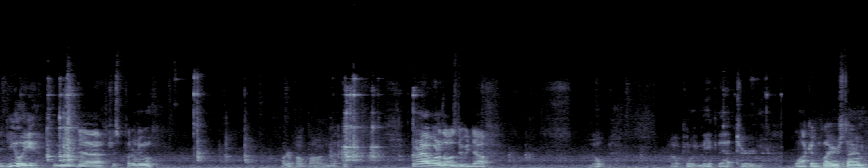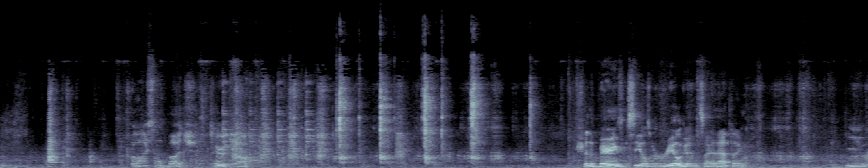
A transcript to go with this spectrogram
Ideally, we would uh, just put a new water pump on, but we don't have one of those, do we, Duff? Nope. How can we make that turn? Locking pliers time? Oh, I saw it budge. There we go. I'm sure the bearings and seals are real good inside of that thing. Ew.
